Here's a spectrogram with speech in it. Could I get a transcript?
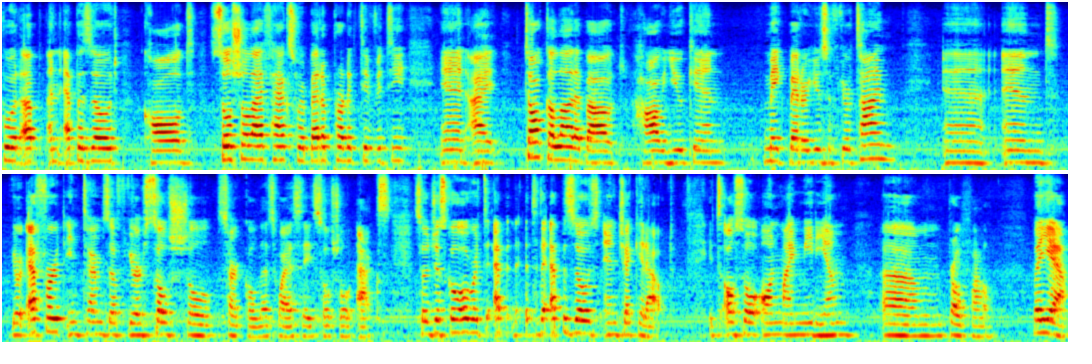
put up an episode called Social Life Hacks for Better Productivity, and I talk a lot about how you can make better use of your time and, uh, and your effort in terms of your social circle. That's why I say social acts. So just go over to, to the episodes and check it out. It's also on my Medium um, profile. But yeah,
